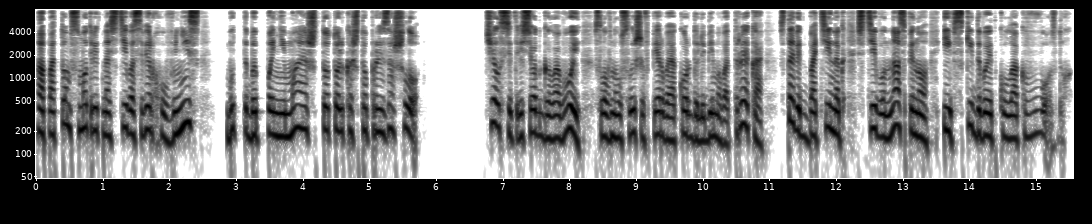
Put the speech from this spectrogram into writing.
а потом смотрит на Стива сверху вниз, будто бы понимая, что только что произошло. Челси трясет головой, словно услышав первые аккорды любимого трека, ставит ботинок Стиву на спину и вскидывает кулак в воздух.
